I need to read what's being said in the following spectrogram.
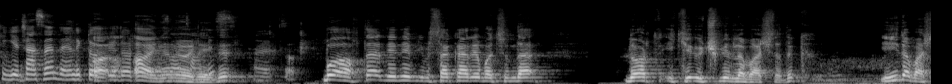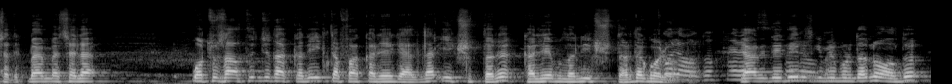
Ki geçen sene denedik A- 4-1-4-1 aynen öyleydi. biz. Evet. Bu hafta dediğim gibi Sakarya maçında 4-2-3-1 ile başladık. İyi de başladık. Ben mesela 36. dakikada ilk defa kaleye geldiler. İlk şutları, kaleye bulan ilk şutları da gol, Gol oldu. oldu. Evet, yani dediğimiz gibi oldu. burada ne oldu?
